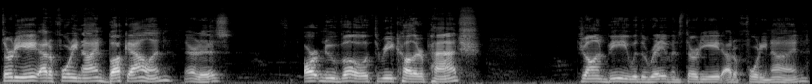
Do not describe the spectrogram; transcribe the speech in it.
38 out of 49, Buck Allen. There it is. Art Nouveau, three color patch. John B. with the Ravens, 38 out of 49.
